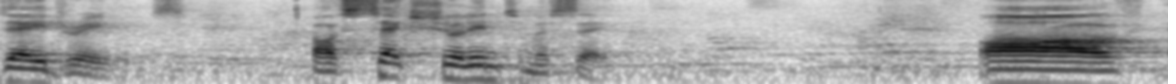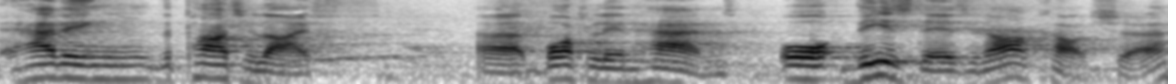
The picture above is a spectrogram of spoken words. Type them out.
daydreams of sexual intimacy, of having the party life uh, bottle in hand, or these days in our culture,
